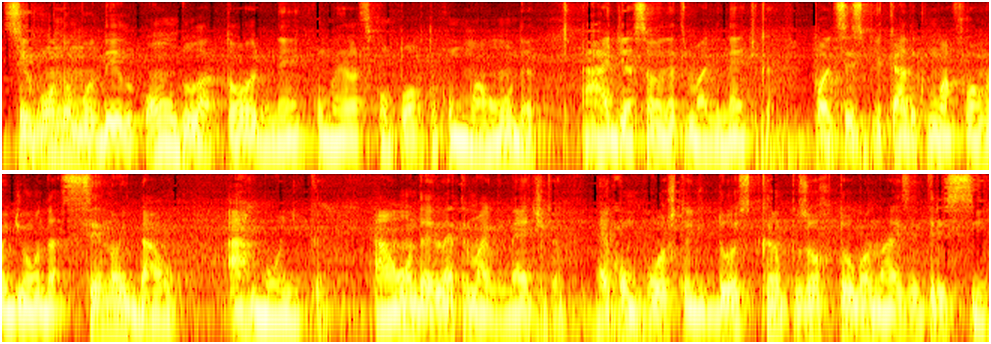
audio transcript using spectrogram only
Segundo o modelo ondulatório, né, como ela se comporta como uma onda, a radiação eletromagnética pode ser explicada como uma forma de onda senoidal, harmônica. A onda eletromagnética é composta de dois campos ortogonais entre si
